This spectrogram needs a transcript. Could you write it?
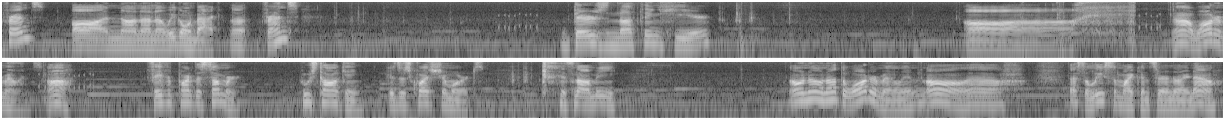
Friends? Oh no no no, we going back. Uh, friends? There's nothing here. Ah. Ah, watermelons. Ah. Favorite part of the summer. Who's talking? Because there's question marks. it's not me. Oh no, not the watermelon. Oh, uh, that's the least of my concern right now.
